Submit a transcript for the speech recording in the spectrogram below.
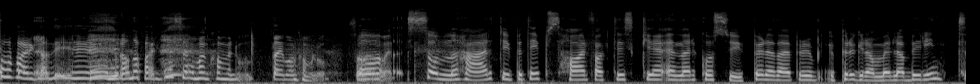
og farga de en annen farge, så er man kameleon. Da er man kameleon. Sånn Og sånne her type tips har faktisk NRK Super, det der programmet Labyrint.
